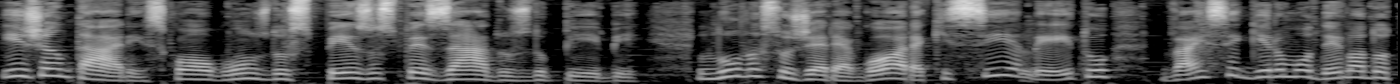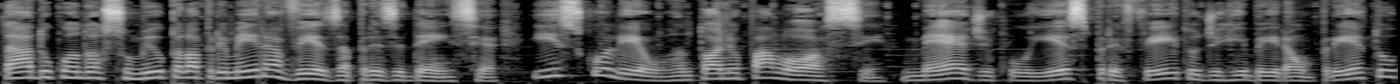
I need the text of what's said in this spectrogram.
e jantares com alguns dos pesos pesados do PIB. Lula sugere agora que, se eleito, vai seguir o modelo adotado quando assumiu pela primeira vez a presidência e escolheu Antônio Palocci, médico e ex-prefeito de Ribeirão Preto,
